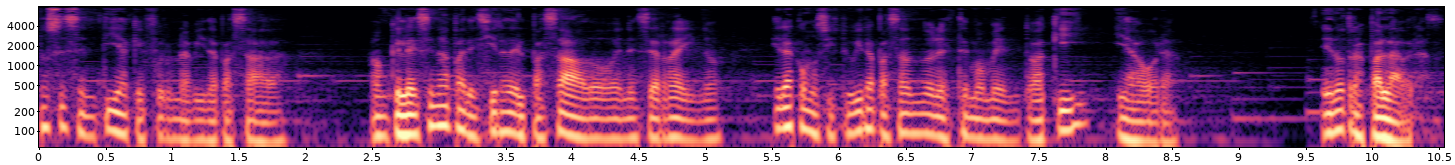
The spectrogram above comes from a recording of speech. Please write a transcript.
no se sentía que fuera una vida pasada. Aunque la escena pareciera del pasado en ese reino, era como si estuviera pasando en este momento, aquí y ahora. En otras palabras,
